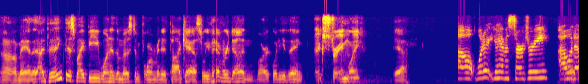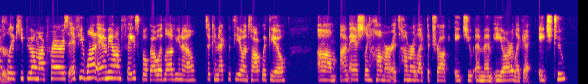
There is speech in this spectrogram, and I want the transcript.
Oh man, I think this might be one of the most informative podcasts we've ever done. Mark, what do you think? Extremely. Yeah. Oh, what are you're having surgery? I will definitely keep you on my prayers. If you want, add me on Facebook. I would love, you know, to connect with you and talk with you. Um, I'm Ashley Hummer. It's Hummer like the truck, H U M M E R, like a H two.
